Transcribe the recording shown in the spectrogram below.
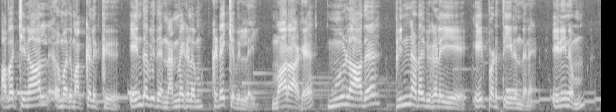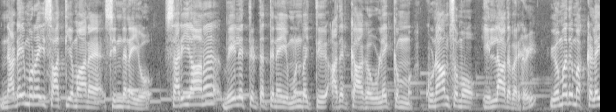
அவற்றினால் எமது மக்களுக்கு எந்தவித நன்மைகளும் கிடைக்கவில்லை. மாறாக மீளாத பின்னடைவுகளையே ஏற்படுத்தியிருந்தன. எனினும் நடைமுறை சாத்தியமான சிந்தனையோ சரியான வேலை திட்டத்தினை முன்வைத்து அதற்காக உழைக்கும் குணாம்சமோ இல்லாதவர்கள் எமது மக்களை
